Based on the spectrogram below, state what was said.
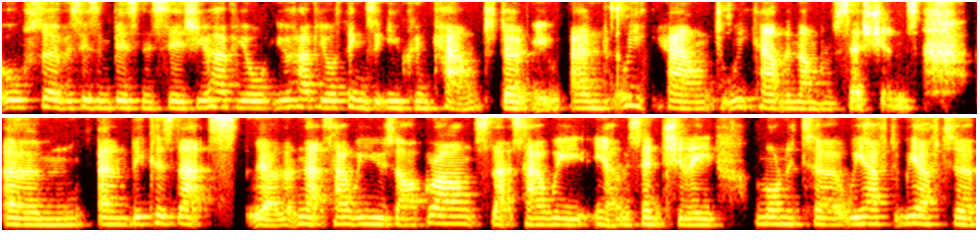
all services and businesses, you have your you have your things that you can count, don't you? And we count we count the number of sessions, um, and because that's yeah, and that's how we use our grants. That's how we you know essentially monitor. We have to we have to.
